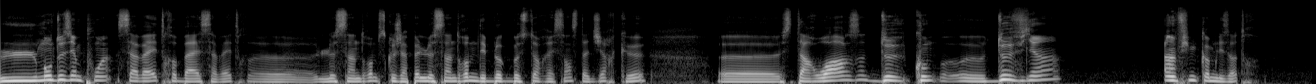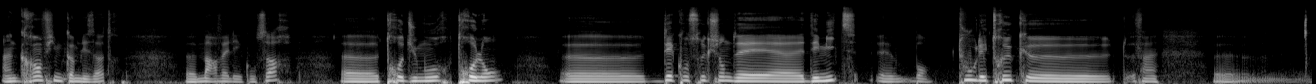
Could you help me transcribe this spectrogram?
Le- mon deuxième point, ça va être, bah, ça va être euh, le syndrome, ce que j'appelle le syndrome des blockbusters récents, c'est-à-dire que euh, Star Wars euh, devient un film comme les autres, un grand film comme les autres, euh, Marvel et consorts, euh, trop d'humour, trop long, euh, déconstruction des, euh, mythes, euh, tous les trucs, euh, euh,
